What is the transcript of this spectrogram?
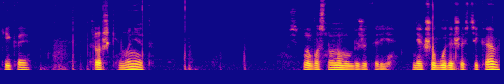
тікає. Трошки монет. Ну, в основному біжутерія. Якщо буде щось цікаве,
